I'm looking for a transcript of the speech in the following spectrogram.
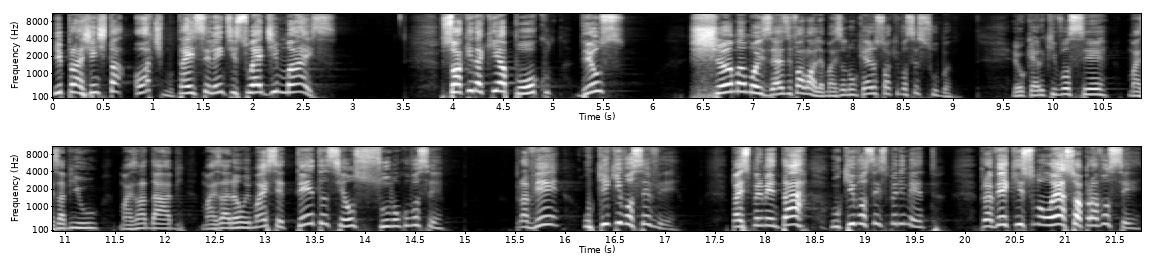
e para a gente está ótimo, está excelente, isso é demais. Só que daqui a pouco, Deus chama Moisés e fala: Olha, mas eu não quero só que você suba. Eu quero que você, mais Abiú, mais Nadab, mais Arão e mais 70 anciãos subam com você. Para ver o que, que você vê. Para experimentar o que você experimenta. Para ver que isso não é só para você.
